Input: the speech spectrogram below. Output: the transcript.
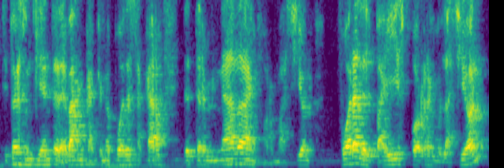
si tú eres un cliente de banca que no puede sacar determinada información fuera del país por regulación,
